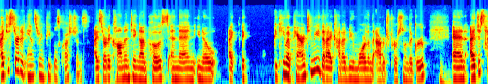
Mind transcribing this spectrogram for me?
I just started answering people's questions. I started commenting on posts and then, you know, I it became apparent to me that I kind of knew more than the average person in the group. Mm-hmm. And I just,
